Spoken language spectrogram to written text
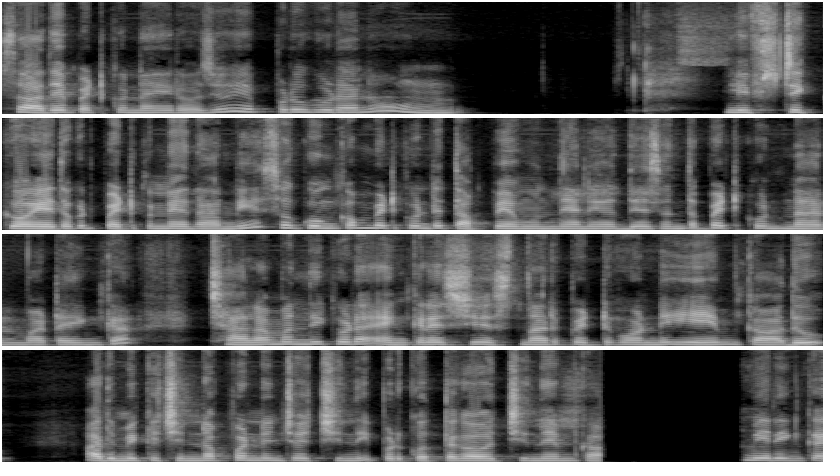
సో అదే పెట్టుకున్నా ఈరోజు. ఎప్పుడు కూడాను లిప్స్టిక్ ఏదో ఒకటి పెట్టుకునేదాన్ని. సో కుంకుమ పెట్టుకుంటే తప్పేముంది అనే ఉద్దేశంతో పెట్టుకుంటున్నాను అనమాట ఇంకా. చాలామంది కూడా ఎంకరేజ్ చేస్తున్నారు పెట్టుకోండి ఏం కాదు. అది మీకు చిన్నప్పటి నుంచి వచ్చింది ఇప్పుడు కొత్తగా వచ్చింది ఏం కాదు మీరు ఇంకా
